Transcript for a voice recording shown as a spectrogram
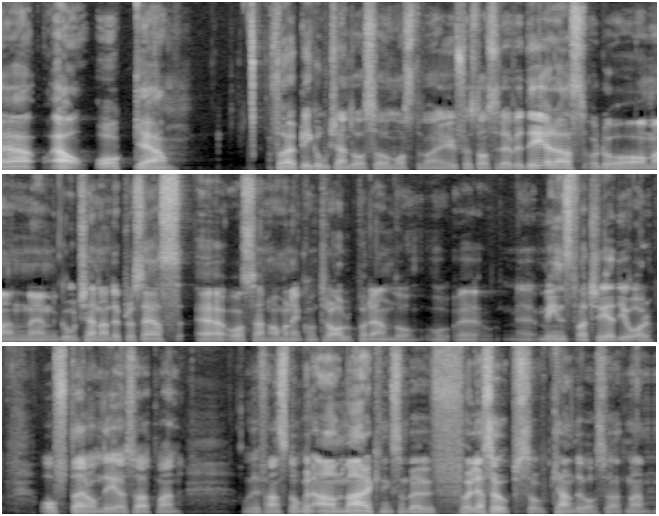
Eh, ja, och eh, för att bli godkänd då så måste man ju förstås revideras och då har man en godkännande process eh, och sen har man en kontroll på den då, eh, minst var tredje år. Ofta om det är så att man, om det fanns någon anmärkning som behöver följas upp så kan det vara så att man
